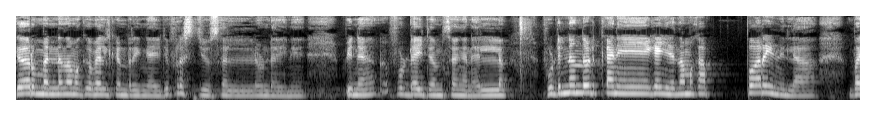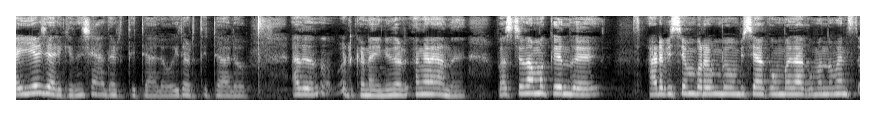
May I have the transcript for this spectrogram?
കയറുമ്പോൾ തന്നെ നമുക്ക് വെൽക്കം ഡ്രിങ്ക് ആയിട്ട് ഫ്രഷ് ജ്യൂസ് എല്ലാം ഉണ്ടായിന്. പിന്നെ ഫുഡ് ഐറ്റംസ് അങ്ങനെ എല്ലാം. ഫുഡിന് എന്തോ എടുക്കാനേ കഴിഞ്ഞില്ല നമുക്ക് അപ്പം അറിയുന്നില്ല. ഭയ്യ വിചാരിക്കുന്നു പക്ഷേ അതെടുത്തിട്ടാലോ ഇതെടുത്തിട്ടാലോ അത് എടുക്കണം ഇത് അങ്ങനെയാണ്. ഫസ്റ്റ് നമുക്ക് എന്ത്? അവിടെ പറയുമ്പോൾ വിശാക്കുമ്പോൾ ഇതാക്കുമ്പോൾ ഒന്നും മനസ്സ്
